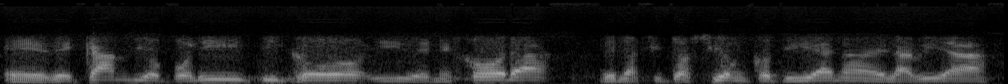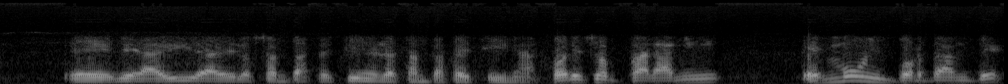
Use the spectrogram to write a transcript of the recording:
de cambio político y de mejora de la situación cotidiana de la vida eh, de la vida de los santafesinos y las santafesinas. Por eso para mí es muy importante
